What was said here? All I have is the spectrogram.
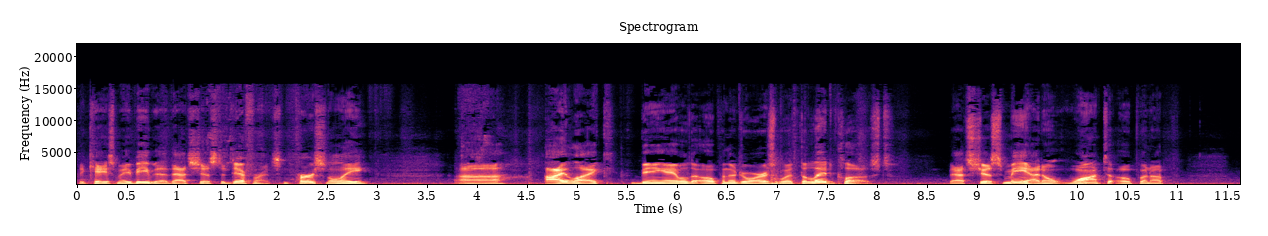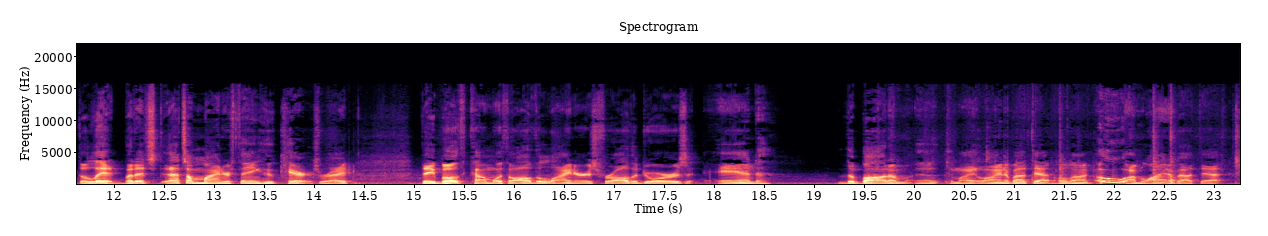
the case may be. But that's just a difference. And personally, uh, I like being able to open the drawers with the lid closed. That's just me. I don't want to open up the lid. But it's that's a minor thing. Who cares, right? They both come with all the liners for all the drawers and the bottom. Uh, am I lying about that? Hold on. Oh, I'm lying about that.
